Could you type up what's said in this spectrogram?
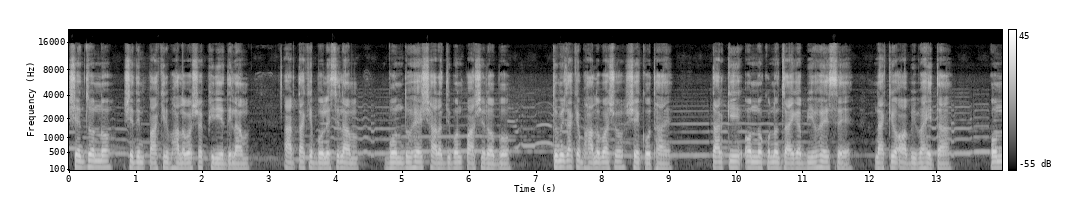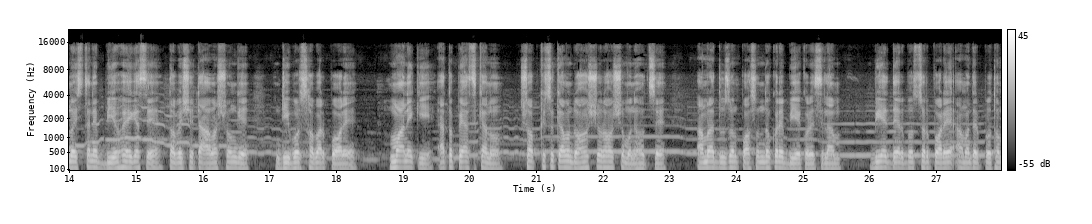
সেজন্য সেদিন পাখির ভালোবাসা ফিরিয়ে দিলাম। আর তাকে বলেছিলাম, বন্ধু হয়ে সারা জীবন পাশে রব। তুমি যাকে ভালোবাসো সে কোথায়? তার কি অন্য কোনো জায়গা বিয়ে হয়েছে? নাকি অবিবাহিতা? অন্য স্থানে বিয়ে হয়ে গেছে, তবে সেটা আমার সঙ্গে ডিভোর্স হবার পরে। মানে কি, এত প্যাচ কেন? সব কিছু কেমন রহস্য রহস্য মনে হচ্ছে। আমরা দুজন পছন্দ করে বিয়ে করেছিলাম। বিয়ের দেড় বছর পরে আমাদের প্রথম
